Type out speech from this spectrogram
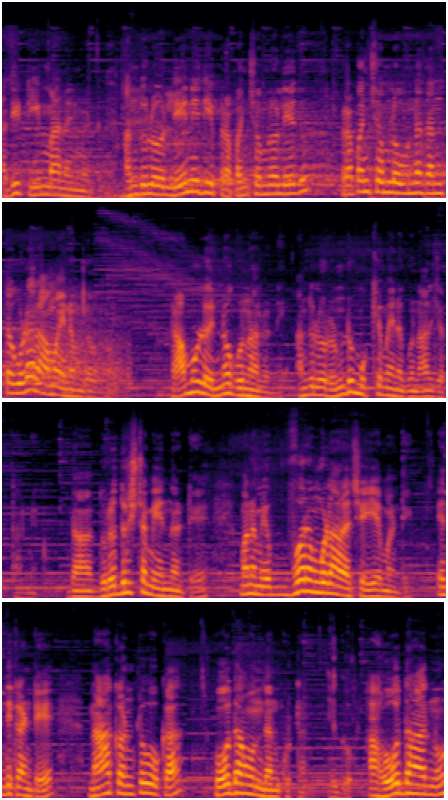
అది టీమ్ మేనేజ్మెంట్. అందులో లేనిది ప్రపంచంలో లేదు ప్రపంచంలో ఉన్నదంతా కూడా రామాయణంలో ఉంది. రాముల్లో ఎన్నో గుణాలు ఉన్నాయి అందులో రెండు ముఖ్యమైన గుణాలు చెప్తాను మీకు. దా దురదృష్టం ఏంటంటే మనం ఎవ్వరం కూడా అలా చేయమండి. ఎందుకంటే నాకంటూ ఒక హోదా ఉందనుకుంటాను. ఈగో ఆ హోదాను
